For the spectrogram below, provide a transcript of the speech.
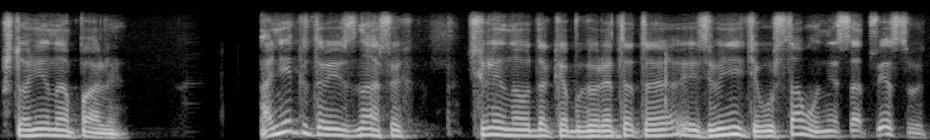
что они напали. А некоторые из наших членов ДКБ говорят, это, извините, уставу не соответствует.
